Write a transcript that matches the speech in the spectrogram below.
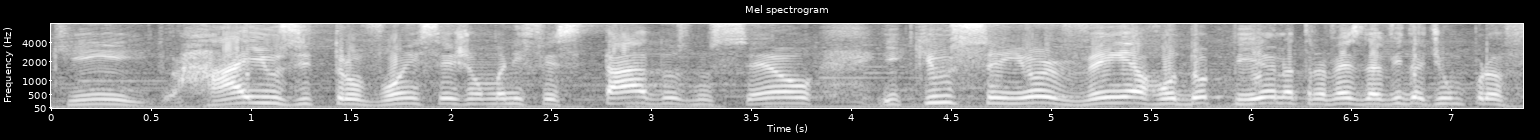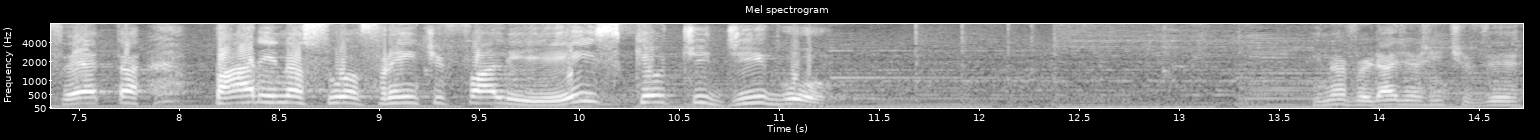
que raios e trovões sejam manifestados no céu e que o Senhor venha rodopiando através da vida de um profeta, pare na sua frente e fale: Eis que eu te digo. E na verdade a gente vê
